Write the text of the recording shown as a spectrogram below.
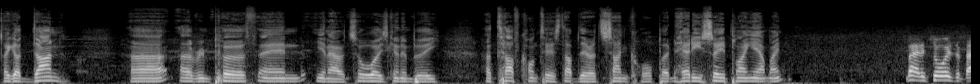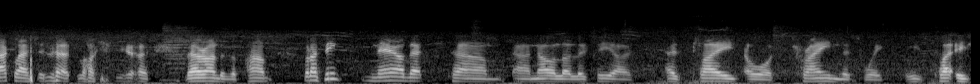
They got done uh, over in Perth, and you know it's always going to be a tough contest up there at Suncorp. But how do you see it playing out, mate? Mate, it's always a backlash, isn't it? Like you know, they're under the pump. But I think now that um, uh, Noah Lolesio has played or trained this week, he's play, he's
